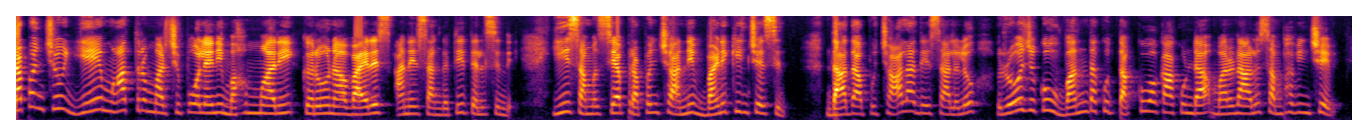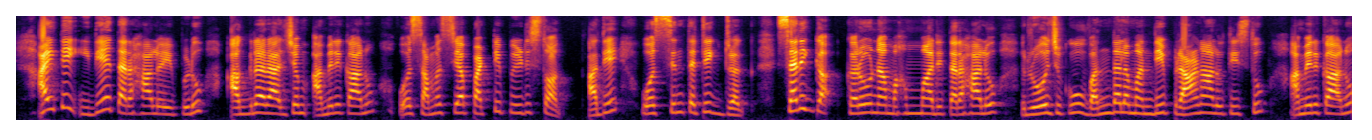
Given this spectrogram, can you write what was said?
ప్రపంచం ఏ మాత్రం మర్చిపోలేని మహమ్మారి కరోనా వైరస్ అనే సంగతి తెలిసింది. ఈ సమస్య ప్రపంచాన్ని వణికించేసింది. దాదాపు చాలా దేశాలలో రోజుకు వందకు తక్కువ కాకుండా మరణాలు సంభవించేవి. అయితే ఇదే తరహాలో ఇప్పుడు అగ్రరాజ్యం అమెరికాను ఓ సమస్య పట్టి పీడిస్తోంది. అదే ఓ సింథటిక్ డ్రగ్. సరిగ్గా కరోనా మహమ్మారి తరహాలో రోజుకు వందల మంది ప్రాణాలు తీస్తూ అమెరికాను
